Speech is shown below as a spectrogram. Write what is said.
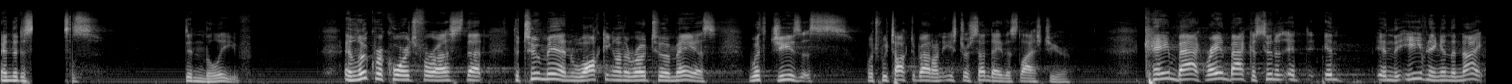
And the disciples didn't believe. And Luke records for us that the two men walking on the road to Emmaus with Jesus, which we talked about on Easter Sunday this last year, came back, ran back as soon as it, in, in the evening, in the night,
